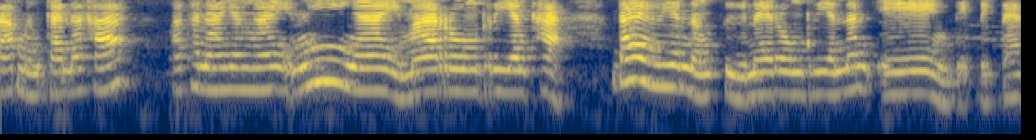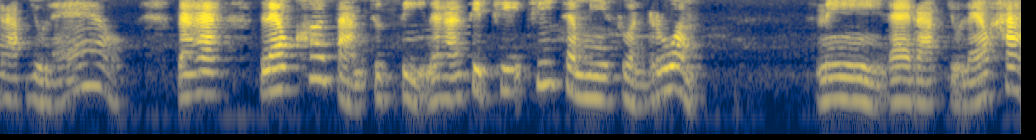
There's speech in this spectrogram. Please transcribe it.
รับเหมือนกันนะคะ พัฒนายังไง นี่ไง มาโรงเรียนค่ะ ได้เรียนหนังสือในโรงเรียนนั่นเอง เด็กๆได้รับอยู่แล้วนะคะ แล้วข้อ 3.4 นะคะ สิทธิที่จะมีส่วนร่วม นี่ได้รับอยู่แล้วค่ะ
